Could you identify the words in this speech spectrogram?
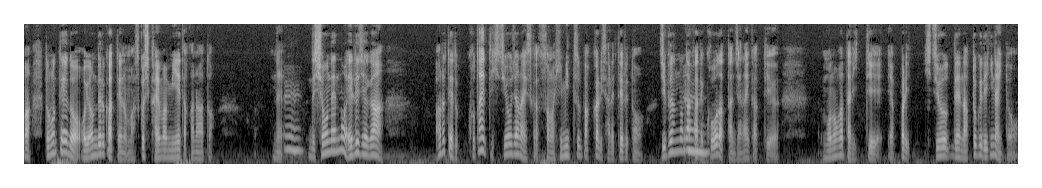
まあ、どの程度及んでるかっていうのは、まあ少し垣間見えたかなと。ね。うんで、少年のエルジェが、ある程度答えって必要じゃないですか。その秘密ばっかりされてると、自分の中でこうだったんじゃないかっていう物語って、やっぱり必要で納得できないと、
